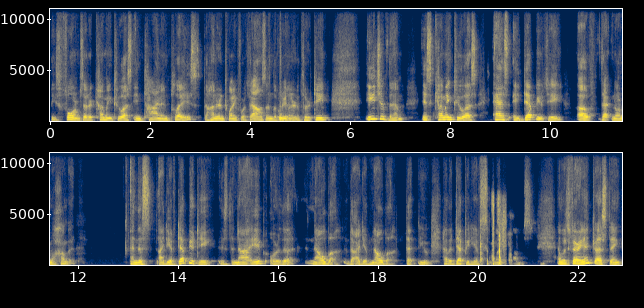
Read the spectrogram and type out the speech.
these forms that are coming to us in time and place, the 124,000, the 313, each of them is coming to us as a deputy of that Nur Muhammad. And this idea of deputy is the naib or the nauba, the idea of nauba, that you have a deputy if someone comes. And what's very interesting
